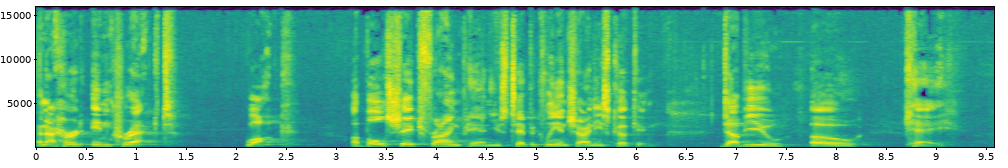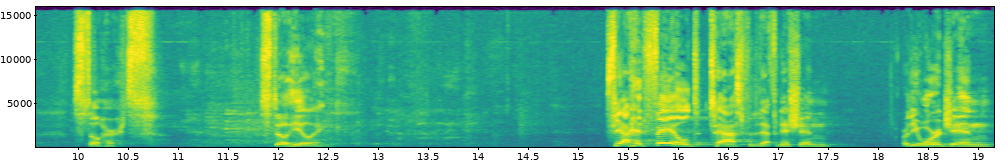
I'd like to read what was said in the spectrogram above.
And I heard incorrect. Wok, a bowl shaped frying pan used typically in Chinese cooking. W O K. Still hurts. Still healing. See, I had failed to ask for the definition or the origin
